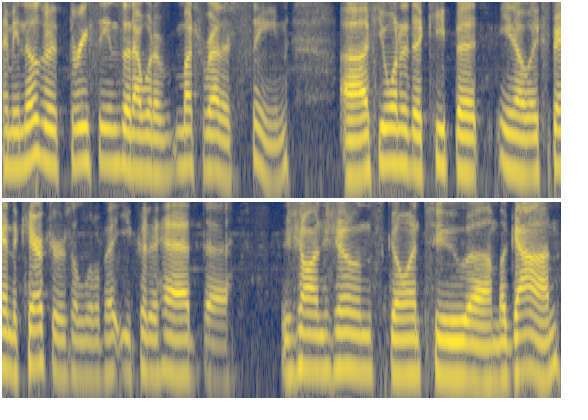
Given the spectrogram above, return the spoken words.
I mean, those are three scenes that I would have much rather seen. Uh, if you wanted to keep it, you know, expand the characters a little bit, you could have had John Jones going to uh, M'gann,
